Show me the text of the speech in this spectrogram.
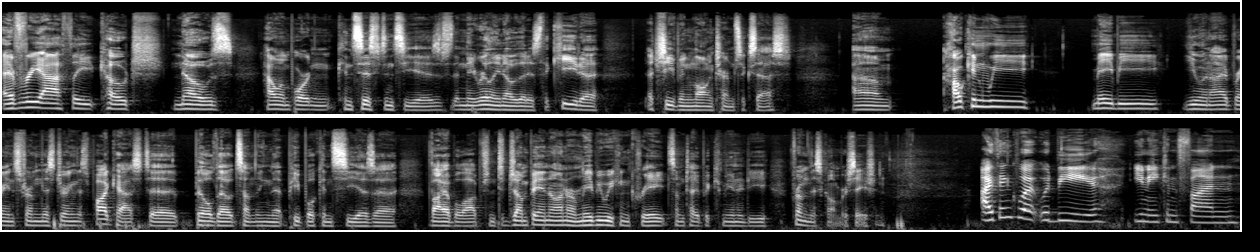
every athlete, coach knows how important consistency is, and they really know that it's the key to achieving long term success. Um, how can we maybe you and I brainstorm this during this podcast to build out something that people can see as a viable option to jump in on, or maybe we can create some type of community from this conversation. I think what would be unique and fun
